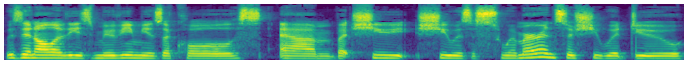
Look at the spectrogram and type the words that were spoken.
was in all of these movie musicals um, but she she was a swimmer and so she would do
